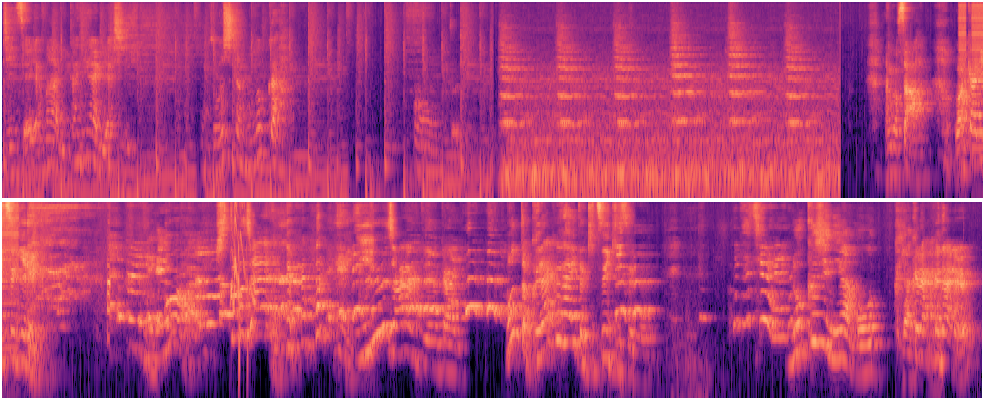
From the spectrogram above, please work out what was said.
人生山あり谷ありやし。どうしたものか。あのさ分かりすぎる。もう人じゃん。いるじゃんっていうかもっと暗くないときつい気する。6時にはもう暗く暗くなる？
